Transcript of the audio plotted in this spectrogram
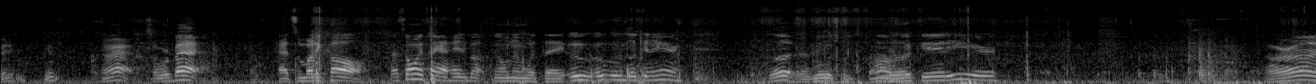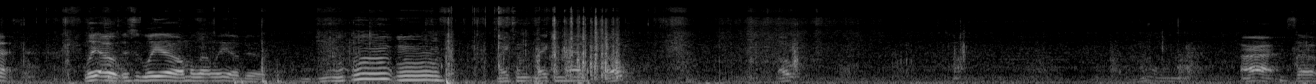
Ready? Yep. All right, so we're back. Had somebody call. That's the only thing I hate about filming with a. Ooh, ooh, ooh! Look in here. Look. There it is. We found it. Look at here. All right. Leo, this is Leo. I'm gonna let Leo do it. Mm-mm-mm. Make him, make him have. Oh. Oh. All right. So,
